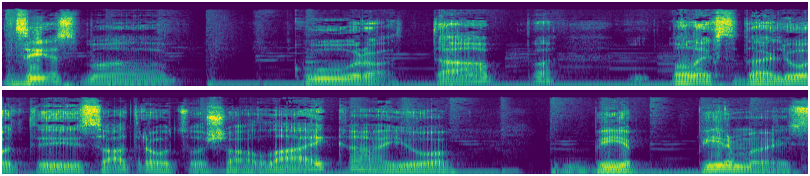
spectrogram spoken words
dziesma, kura tapa, man liekas, tādā ļoti satraucošā laikā, jo bija pirmais,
